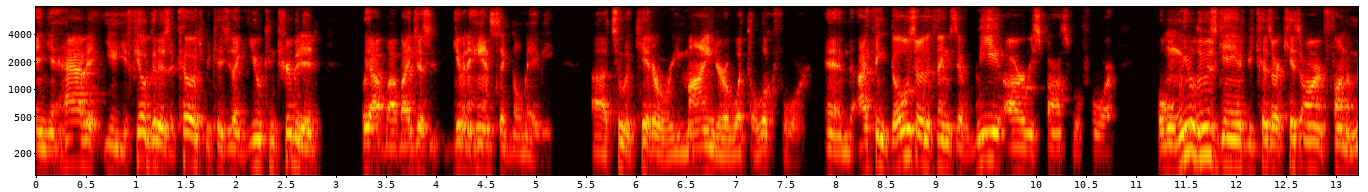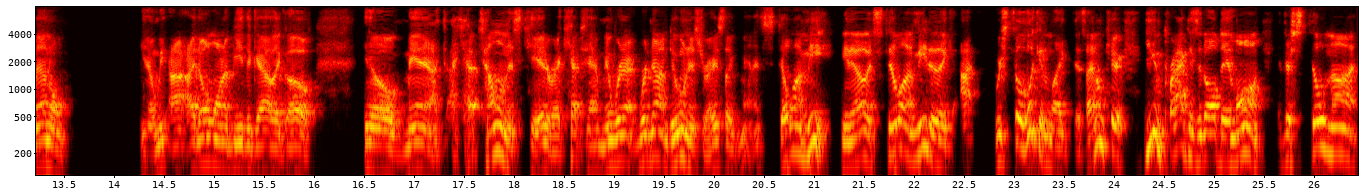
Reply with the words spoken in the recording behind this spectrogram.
and you have it, you, you feel good as a coach because you like you contributed without by, by just giving a hand signal maybe uh, to a kid or a reminder of what to look for. And I think those are the things that we are responsible for. But when we lose games because our kids aren't fundamental, you know, we I, I don't want to be the guy like, oh, you know, man, I, I, kept telling this kid, or I kept, I mean, we're not, we're not doing this right. It's like, man, it's still on me. You know, it's still on me to like, I, we're still looking like this. I don't care. You can practice it all day long. If they're still not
